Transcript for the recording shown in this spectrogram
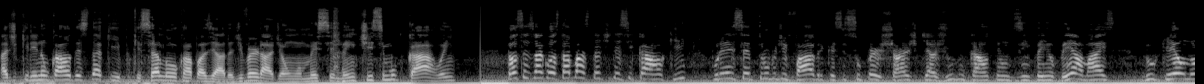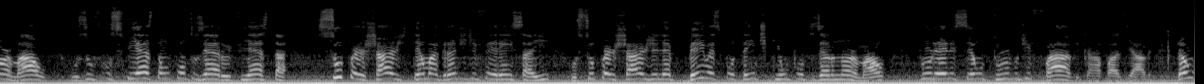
adquirindo um carro desse daqui, porque você é louco, rapaziada, de verdade, é um excelentíssimo carro, hein? Então vocês vão gostar bastante desse carro aqui, por ele ser turbo de fábrica, esse supercharge que ajuda o carro a ter um desempenho bem a mais do que o normal. Os, os Fiesta 1.0 e Fiesta Supercharge tem uma grande diferença aí. O Supercharge ele é bem mais potente que 1.0 normal, por ele ser um turbo de fábrica, rapaziada. Então,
